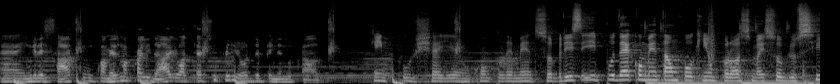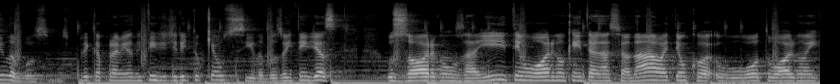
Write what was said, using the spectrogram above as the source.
é, ingressar com, com a mesma qualidade ou até superior, dependendo do caso. Quem puxa aí um complemento sobre isso e puder comentar um pouquinho próximo aí sobre os sílabos, explica para mim, eu não entendi direito o que é os sílabos. Eu entendi as, os órgãos aí, tem um órgão que é internacional, aí tem o, o outro órgão aí,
